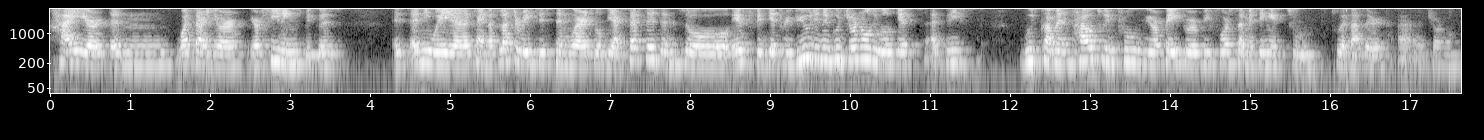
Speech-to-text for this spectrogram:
higher than what are your your feelings because it's anyway a kind of lottery system where it will be accepted and so if it gets reviewed in a good journal you will get at least good comments how to improve your paper before submitting it to, to another uh, journal.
